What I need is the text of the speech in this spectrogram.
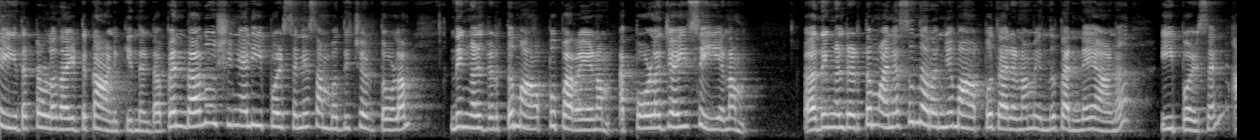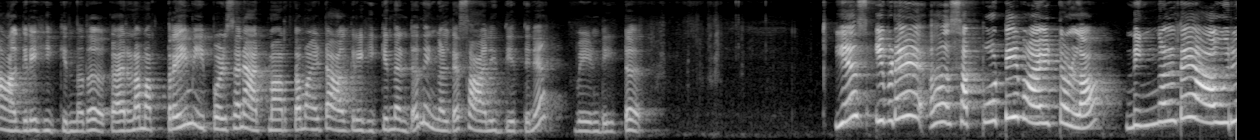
ചെയ്തിട്ടുള്ളതായിട്ട് കാണിക്കുന്നുണ്ട്. അപ്പൊ എന്താന്ന് വെച്ച് കഴിഞ്ഞാൽ ഈ പേഴ്സണെ സംബന്ധിച്ചിടത്തോളം നിങ്ങളുടെ അടുത്ത് മാപ്പ് പറയണം അപ്പോളജൈസ് ചെയ്യണം നിങ്ങളുടെ അടുത്ത് മനസ്സ് നിറഞ്ഞ് മാപ്പ് തരണം എന്ന് തന്നെയാണ് ഈ പേഴ്സൺ ആഗ്രഹിക്കുന്നത്. കാരണം അത്രയും ഈ പേഴ്സൺ ആത്മാർത്ഥമായിട്ട് ആഗ്രഹിക്കുന്നുണ്ട് നിങ്ങളുടെ സാന്നിധ്യത്തിന് വേണ്ടിയിട്ട്. യെസ് ഇവിടെ സപ്പോർട്ടീവ് ആയിട്ടുള്ള നിങ്ങളുടെ ആ ഒരു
